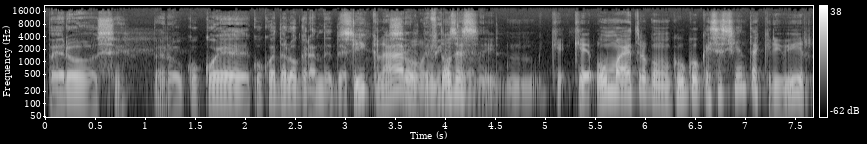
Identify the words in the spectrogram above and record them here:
Pero sí, pero Cuco es, Cuco de los grandes de aquí. Sí, claro. Entonces, eh, que, un maestro como Cuco que se sienta a escribir,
